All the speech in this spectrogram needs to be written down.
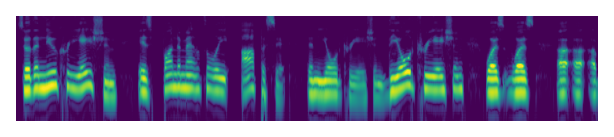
So the new creation is fundamentally opposite than the old creation. The old creation was was a, a,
